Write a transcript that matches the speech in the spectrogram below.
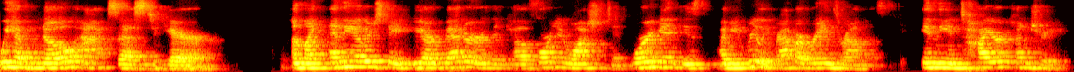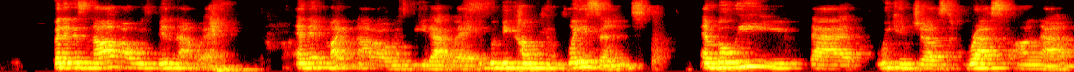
We have no access to care. Unlike any other state, we are better than California and Washington. Oregon is, I mean, really wrap our brains around this, in the entire country. But it has not always been that way. And it might not always be that way if we become complacent and believe that we can just rest on that.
